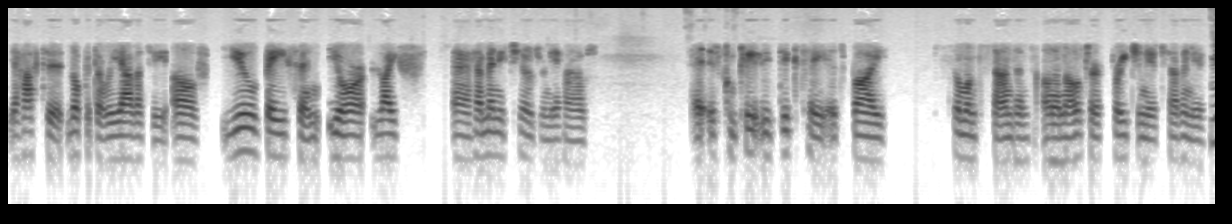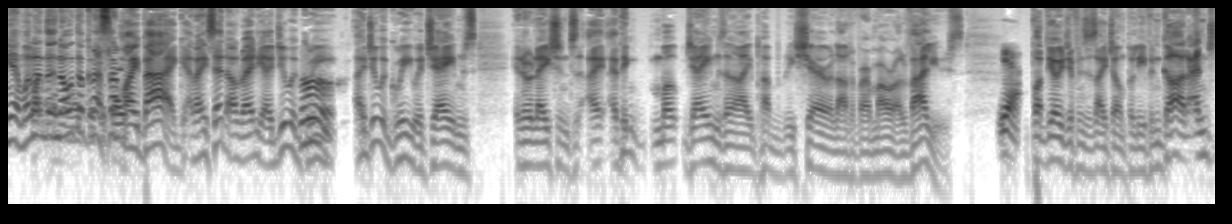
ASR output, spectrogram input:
you have to look at the reality of you basing your life, uh, how many children you have, uh, is completely dictated by someone standing on an altar preaching you, telling you. Yeah, well, no, no, look, that's not my bag. And I said already, I do agree. Mm. I do agree with James in relation to. I, I think mo- James and I probably share a lot of our moral values. Yeah. But the only difference is I don't believe in God. And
